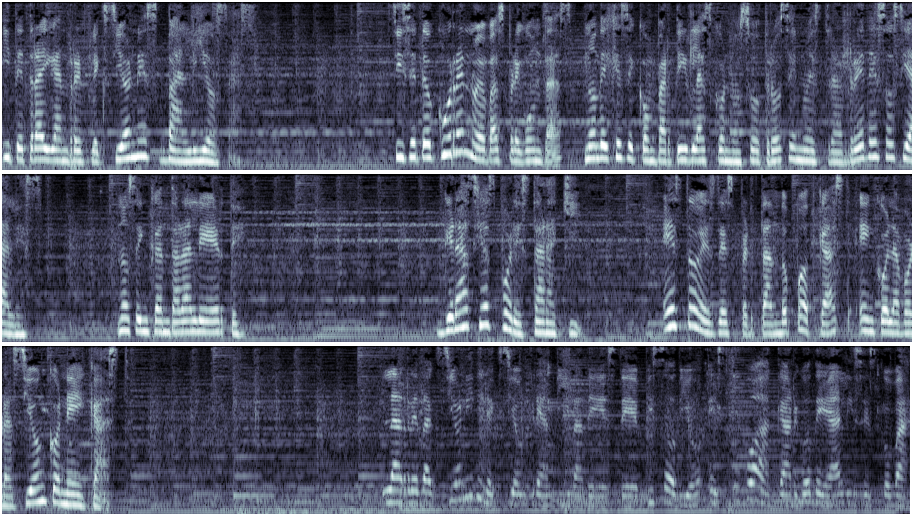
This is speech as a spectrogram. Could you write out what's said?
y te traigan reflexiones valiosas. Si se te ocurren nuevas preguntas, no dejes de compartirlas con nosotros en nuestras redes sociales. Nos encantará leerte. Gracias por estar aquí. Esto es Despertando Podcast en colaboración con ACAST. La redacción y dirección creativa de este episodio estuvo a cargo de Alice Escobar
